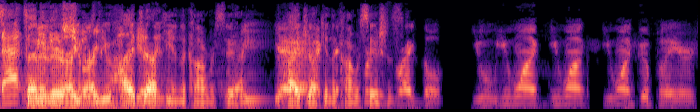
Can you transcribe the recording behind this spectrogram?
that Senator, really are you, are you the- hijacking the conversation? Are you Yeah, hijacking I the conversations? Bert right though. You you want you want you want good players.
